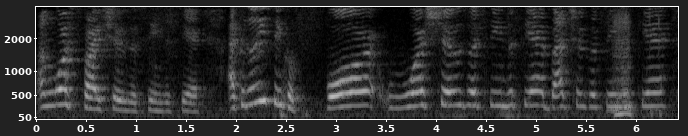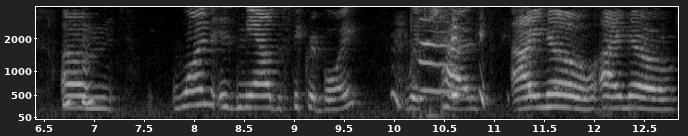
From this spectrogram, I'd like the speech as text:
and worst five shows I've seen this year. I can only think of four worst shows I've seen this year, bad shows I've seen this year. Um, one is Meow the Secret Boy, which has I know, I know,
